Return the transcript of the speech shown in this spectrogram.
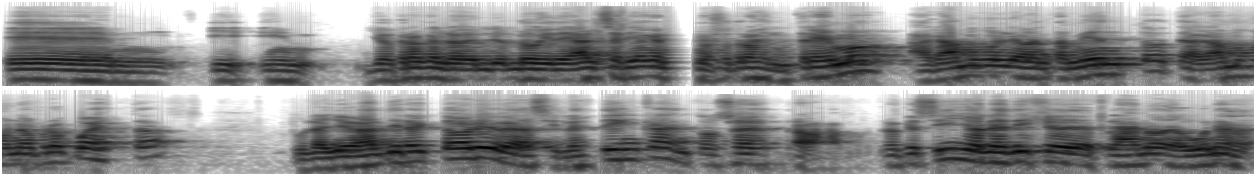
Eh, y, y, yo creo que lo, lo, ideal sería que nosotros entremos, hagamos un levantamiento, te hagamos una propuesta, tú la llevas al directorio y veas si les tinca, entonces trabajamos. Lo que sí, yo les dije de plano de una,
